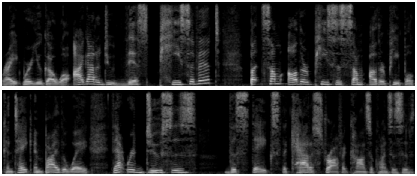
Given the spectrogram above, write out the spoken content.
Right? Where you go, well, I got to do this piece of it, but some other pieces some other people can take. And by the way, that reduces the stakes, the catastrophic consequences of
